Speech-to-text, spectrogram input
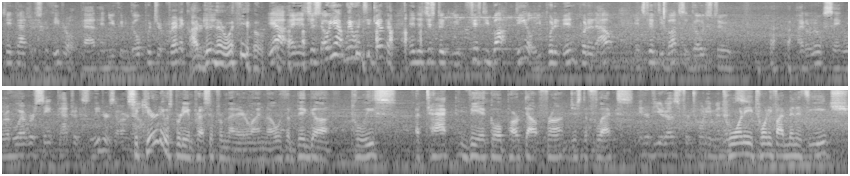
St. Patrick's Cathedral, Pat, and you can go put your credit card. I've been in. there with you. Yeah, and it's just oh yeah, we went together, and it's just a fifty buck deal. You put it in, put it out. It's fifty bucks. It goes to I don't know, Saint or whoever St. Patrick's leaders are. Now. Security was pretty impressive from that airline, though, with a big uh, police attack vehicle parked out front just to flex. Interviewed us for 20 minutes. 20, 25 minutes each.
